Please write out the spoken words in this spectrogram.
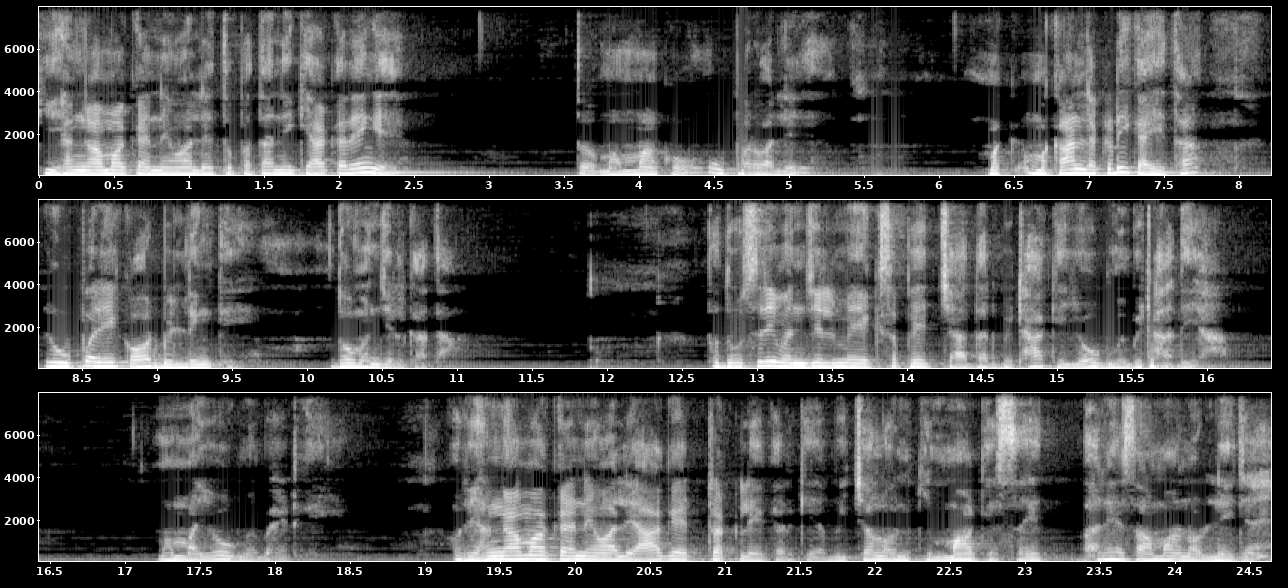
कि हंगामा करने वाले तो पता नहीं क्या करेंगे। तो मम्मा को ऊपर वाले मक, मकान लकड़ी का ही था ऊपर एक और बिल्डिंग थी, दो मंजिल का था। तो दूसरी मंजिल में एक सफ़ेद चादर बिठा के योग में बिठा दिया। मम्मा योग में बैठ गई और ये हंगामा करने वाले आ गए ट्रक लेकर के अभी चलो इनकी माँ के सहित भरे सामान और ले जाएँ।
